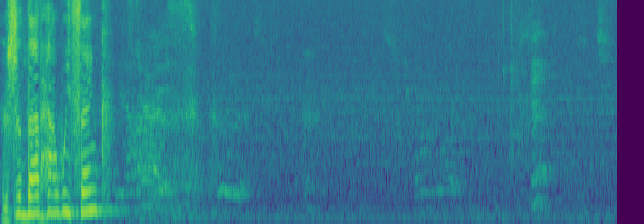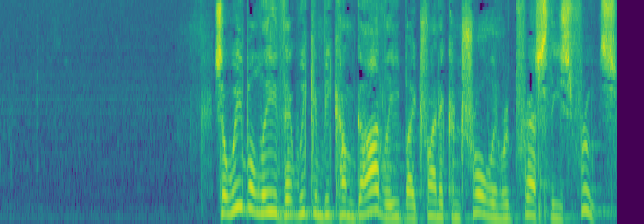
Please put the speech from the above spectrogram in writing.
Isn't that how we think? So we believe that we can become godly by trying to control and repress these fruits.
